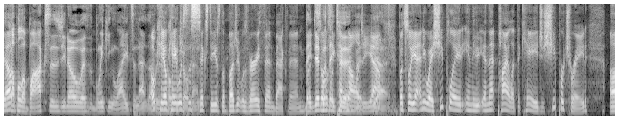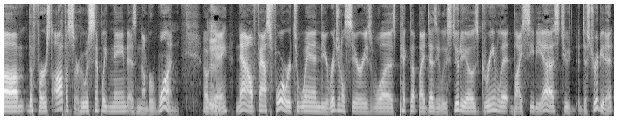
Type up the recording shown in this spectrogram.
couple of boxes, you know, with blinking lights and that. that Okay, okay, it was the panel. '60s. The budget was very thin back then. They did so what they could, technology, yeah. yeah. But so yeah. Anyway, she played in the in that pilot, The Cage. She portrayed um, the first officer, who was simply named as Number One. Okay. Now, fast forward to when the original series was picked up by Desilu Studios, greenlit by CBS to distribute it.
